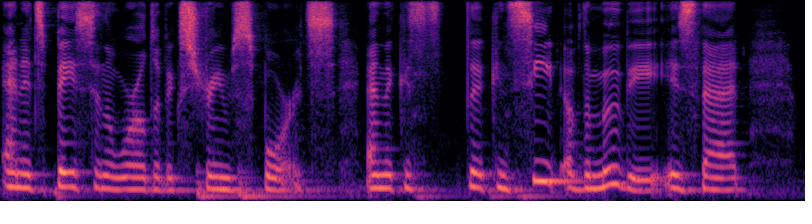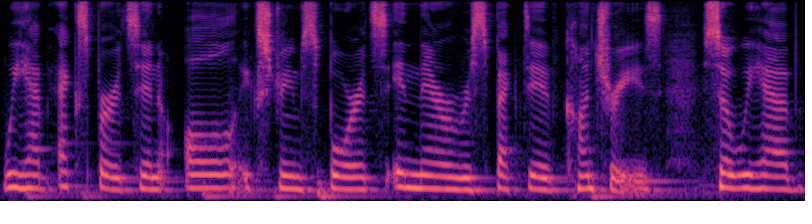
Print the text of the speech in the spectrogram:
and it's based in the world of extreme sports. And the the conceit of the movie is that we have experts in all extreme sports in their respective countries. So we have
